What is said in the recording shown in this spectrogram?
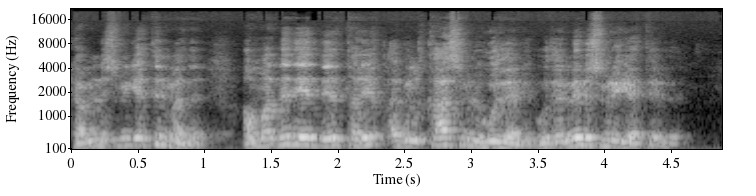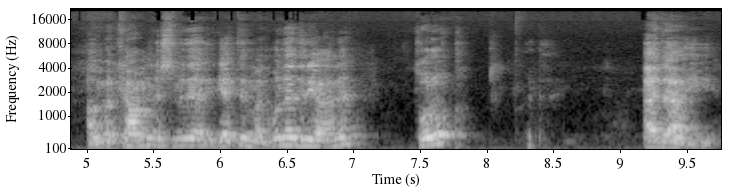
كامل اسمي قتل مادا أما ندري يدي طريق أبي القاسم الهذلي. هذلي اسمي قتل. أما كامل اسمي قتل مادا وندري يعني طرق ادائيه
